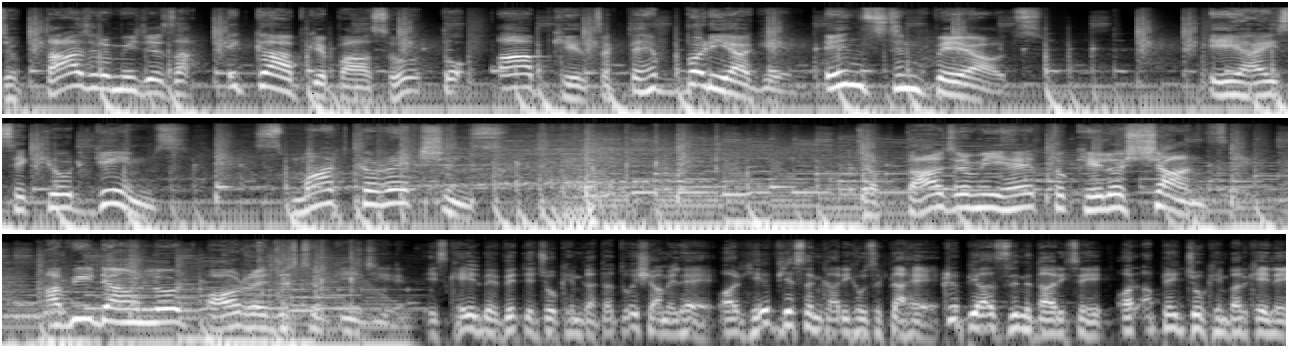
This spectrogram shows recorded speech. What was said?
जब ताज रमी जैसा इक्का आपके पास हो तो आप खेल सकते हैं बढ़िया game. Instant pay out A I secured games smart correction जब ताज रमी है तो खेलो शान से। अभी डाउनलोड और रजिस्टर कीजिए। इस खेल में वित्तीय जोखिम का तत्व शामिल है और ये व्यसनकारी हो सकता है। कृपया ज़िम्मेदारी से और अपने जोखिम पर खेलें।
